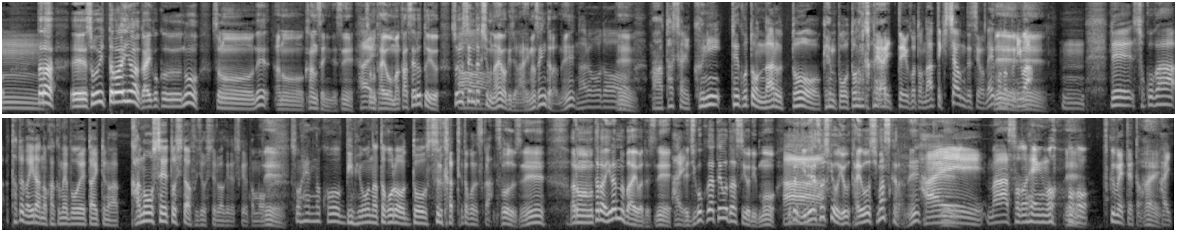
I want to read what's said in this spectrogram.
ただ、えー、そういった場合には外国の、そのね、あの、感染にですね、はい、その対応を任せるという、そういう選択肢もないわけじゃありませんからね。なるほど。えー、まあ、確かに国ってことになると、憲法との兼ね合いっていうことになってきちゃうんですよね、この国は。えうん、でそこが例えばイランの革命防衛隊っていうのが可能性としては浮上してるわけですけれども、ええ、その辺のこう微妙なところをどうするかってところですか？そうですね。あのただイランの場合はですね、はい、自国が手を出すよりもやっぱりギリア組織を対応しますからね。はい、え、まあその辺を、含めてと。はい。はい、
